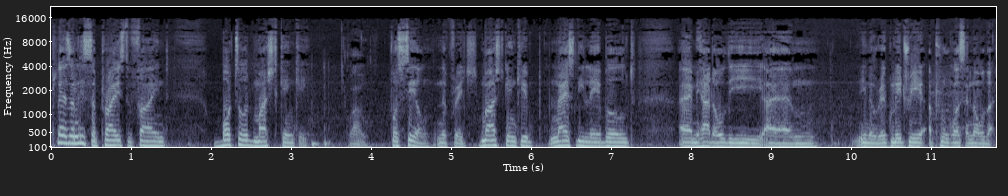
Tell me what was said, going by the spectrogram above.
pleasantly surprised to find bottled mashed kenkey. Wow! For sale in the fridge, mashed kenkey, nicely labeled. Um, it had all the um, you know regulatory approvals and all that.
